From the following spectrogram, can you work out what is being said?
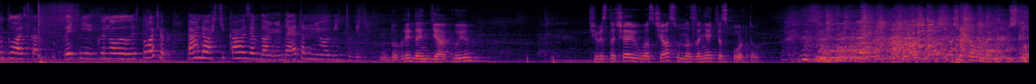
будь ласка, витягніть кленовий листочок, там для вас цікаве завдання, дайте на нього відповідь. Добрий день, дякую. Чи вистачає у вас часу на заняття спортом? А що там таке пішло?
